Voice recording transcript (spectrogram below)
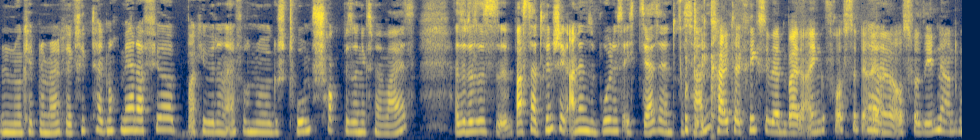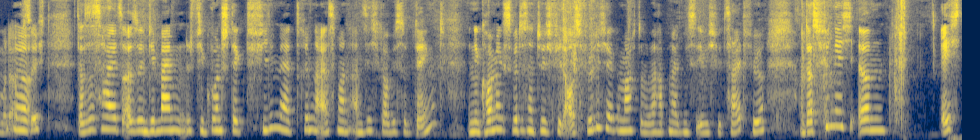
Nur Captain America kriegt halt noch mehr dafür. Bucky wird dann einfach nur gestromschockt, bis er nichts mehr weiß. Also das ist, was da drin steckt an den Symbolen, ist echt sehr, sehr Und interessant. kalter Krieg, sie werden beide eingefrostet, der Ja. eine aus Versehen, der andere mit Ja. Absicht. Das ist halt, also in den beiden Figuren steckt viel mehr drin, als man an sich, glaube ich, so denkt. In den Comics wird es natürlich viel ausführlicher gemacht, aber wir hatten halt nicht so ewig viel Zeit für. Und das finde ich ähm, echt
